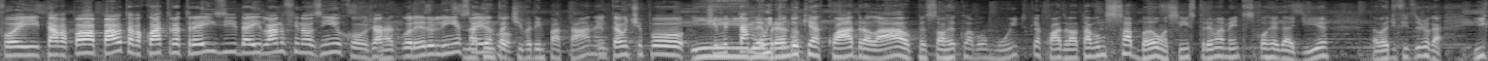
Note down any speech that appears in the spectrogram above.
foi, tava pau a pau, tava 4x3 e daí lá no finalzinho, com, já Na- com o goleiro Linha, Na saiu gol. tentativa de empatar, né? Então, tipo, E o time tá lembrando muito bom. que a quadra lá, o pessoal reclamou muito que a quadra lá tava um sabão, assim, extremamente escorregadia. Tava difícil de jogar. E,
